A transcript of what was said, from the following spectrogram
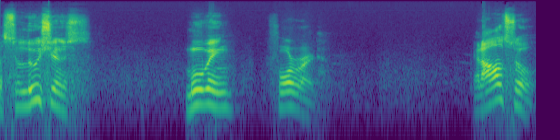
the solutions moving forward. It also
